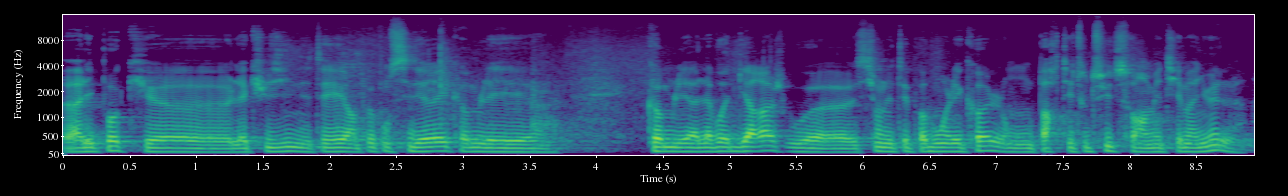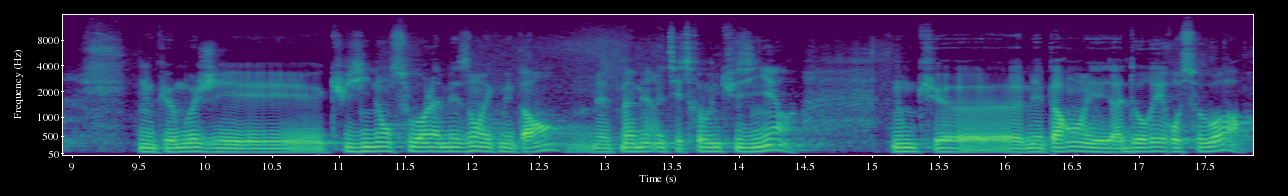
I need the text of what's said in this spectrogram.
À l'époque, la cuisine était un peu considérée comme les, comme les- la voie de garage où si on n'était pas bon à l'école, on partait tout de suite sur un métier manuel. Donc euh, moi, j'ai cuisinant souvent à la maison avec mes parents. Ma mère était très bonne cuisinière. Donc euh, mes parents adoraient recevoir.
